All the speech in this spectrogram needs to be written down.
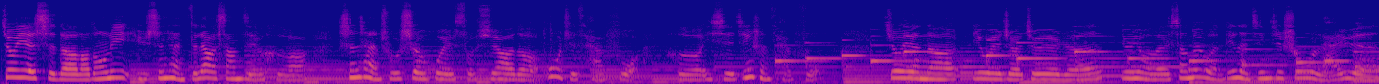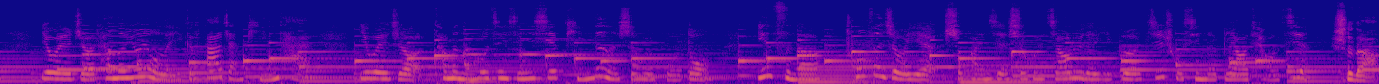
就业时的劳动力与生产资料相结合，生产出社会所需要的物质财富和一些精神财富。就业呢，意味着就业人拥有了相对稳定的经济收入来源，意味着他们拥有了一个发展平台，意味着他们能够进行一些平等的社会活动。因此呢，充分就业是缓解社会焦虑的一个基础性的必要条件。是的，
